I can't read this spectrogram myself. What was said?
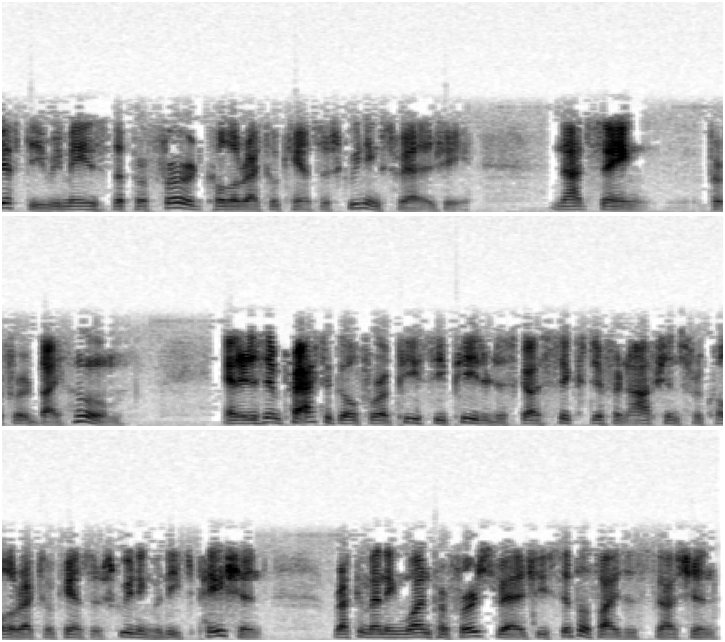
50, remains the preferred colorectal cancer screening strategy, not saying preferred by whom. And it is impractical for a PCP to discuss six different options for colorectal cancer screening with each patient. Recommending one preferred strategy simplifies discussion.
